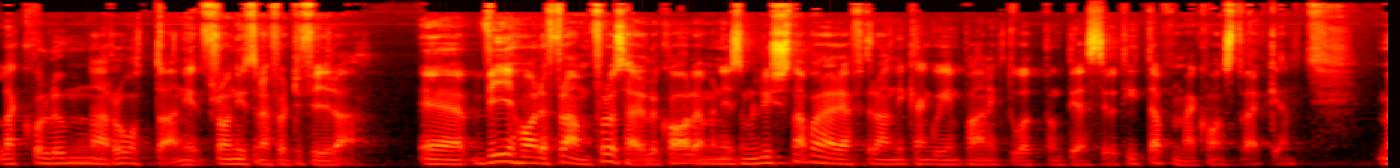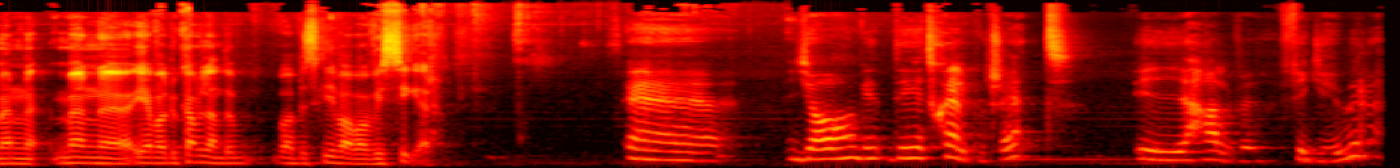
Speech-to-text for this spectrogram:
La columna rota från 1944. Eh, vi har det framför oss här i lokalen, men ni som lyssnar på det här efterhand ni kan gå in på anekdot.se och titta på de här konstverken. Men, men eh, Eva, du kan väl ändå bara beskriva vad vi ser? Ja, det är ett självporträtt i halvfigur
